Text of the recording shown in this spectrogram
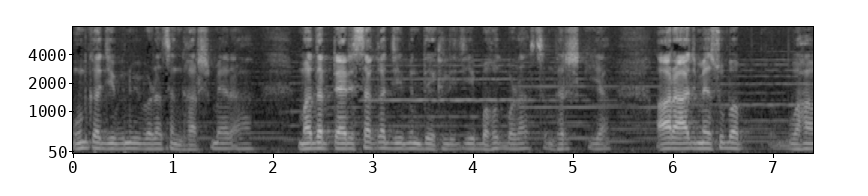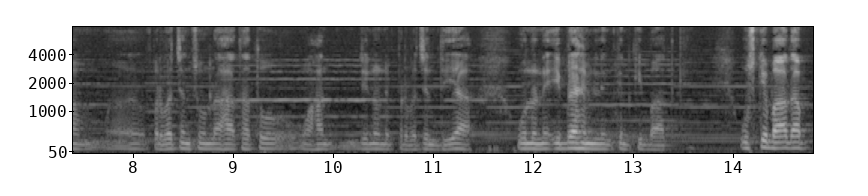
उनका जीवन भी बड़ा संघर्ष में रहा। मदर टेरेसा का जीवन देख लीजिए, बहुत बड़ा संघर्ष किया। और आज मैं सुबह वहाँ प्रवचन सुन रहा था तो वहाँ जिन्होंने प्रवचन दिया उन्होंने इब्राहिम लिंकन की बात की। उसके बाद आप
